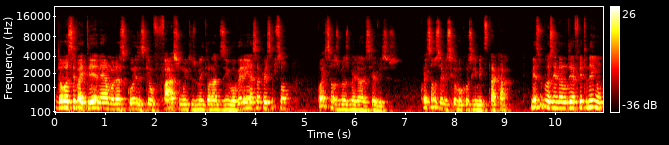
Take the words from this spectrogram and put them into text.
Então você vai ter, né, uma das coisas que eu faço muitos mentorados desenvolverem é essa percepção. Quais são os meus melhores serviços? Quais são os serviços que eu vou conseguir me destacar? Mesmo que você ainda não tenha feito nenhum.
